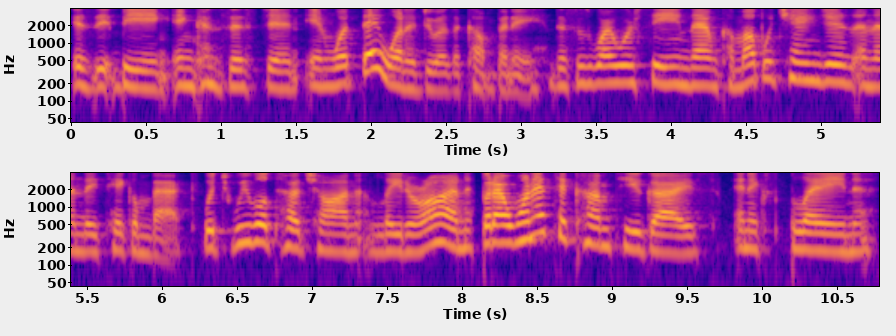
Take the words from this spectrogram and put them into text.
is it being inconsistent in what they want to do as a company. This is why we're seeing them come up with changes and then they take them back, which we will touch on later on. But I wanted to come to you guys and explain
